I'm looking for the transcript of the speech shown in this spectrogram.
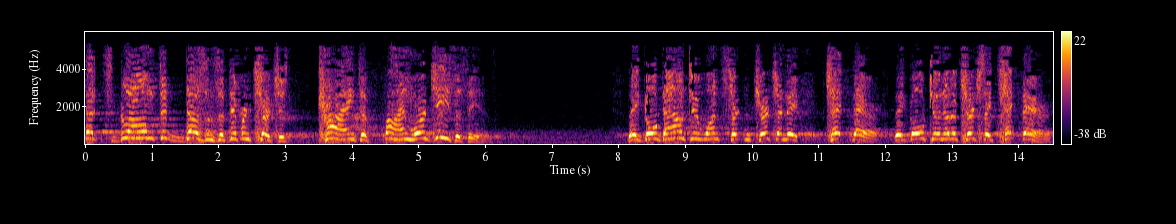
that belong to dozens of different churches trying to find where Jesus is. They go down to one certain church and they check there. They go to another church, they check there.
